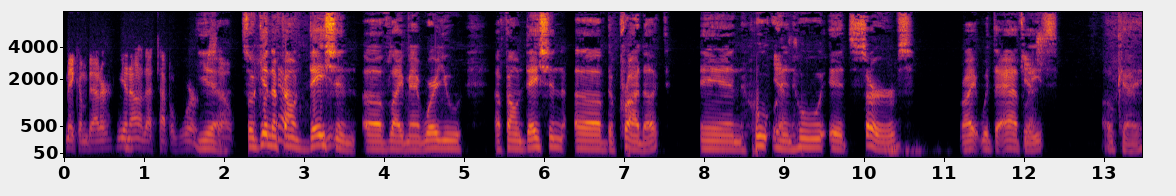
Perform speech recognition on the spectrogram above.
make them better. You know, that type of work. Yeah. So, so getting a yeah. foundation of like, man, where you a foundation of the product and who yes. and who it serves, right, with the athletes. Yes. Okay,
